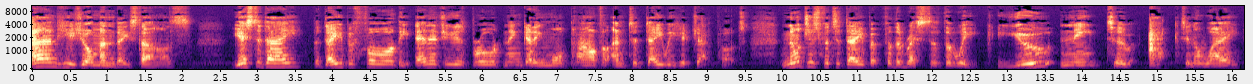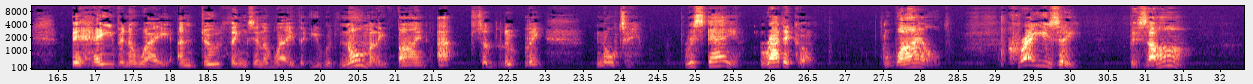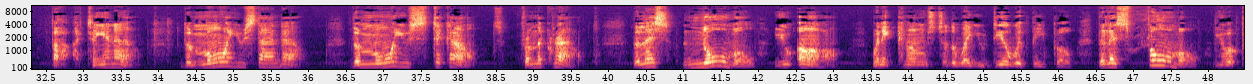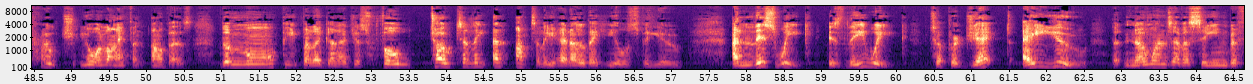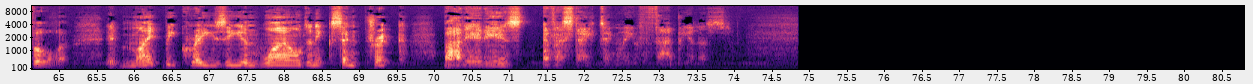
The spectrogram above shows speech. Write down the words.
And here's your Monday stars. Yesterday, the day before, the energy is broadening, getting more powerful, and today we hit jackpot. Not just for today, but for the rest of the week. You need to act in a way, behave in a way, and do things in a way that you would normally find absolutely naughty, risque, radical, wild, crazy, bizarre. But I tell you now, the more you stand out, the more you stick out from the crowd, the less normal you are when it comes to the way you deal with people, the less formal you approach your life and others, the more people are going to just fall totally and utterly head over heels for you. And this week is the week to project a you that no one's ever seen before. It might be crazy and wild and eccentric, but it is devastatingly fabulous.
